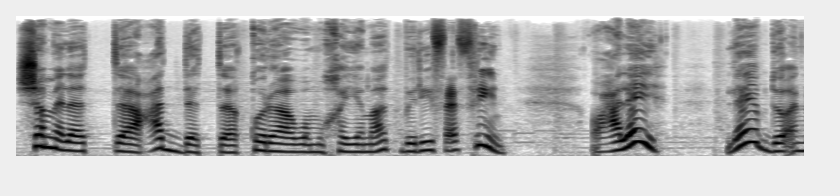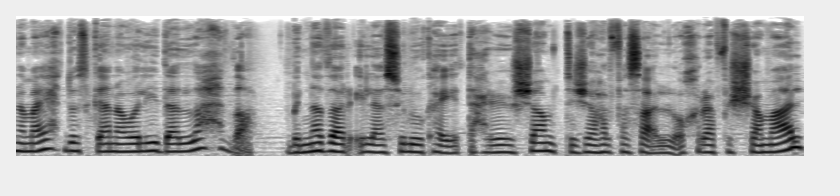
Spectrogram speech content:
شملت عدة قرى ومخيمات بريف عفرين وعليه لا يبدو أن ما يحدث كان وليد اللحظة بالنظر إلى سلوك هيئة تحرير الشام تجاه الفصائل الأخرى في الشمال.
